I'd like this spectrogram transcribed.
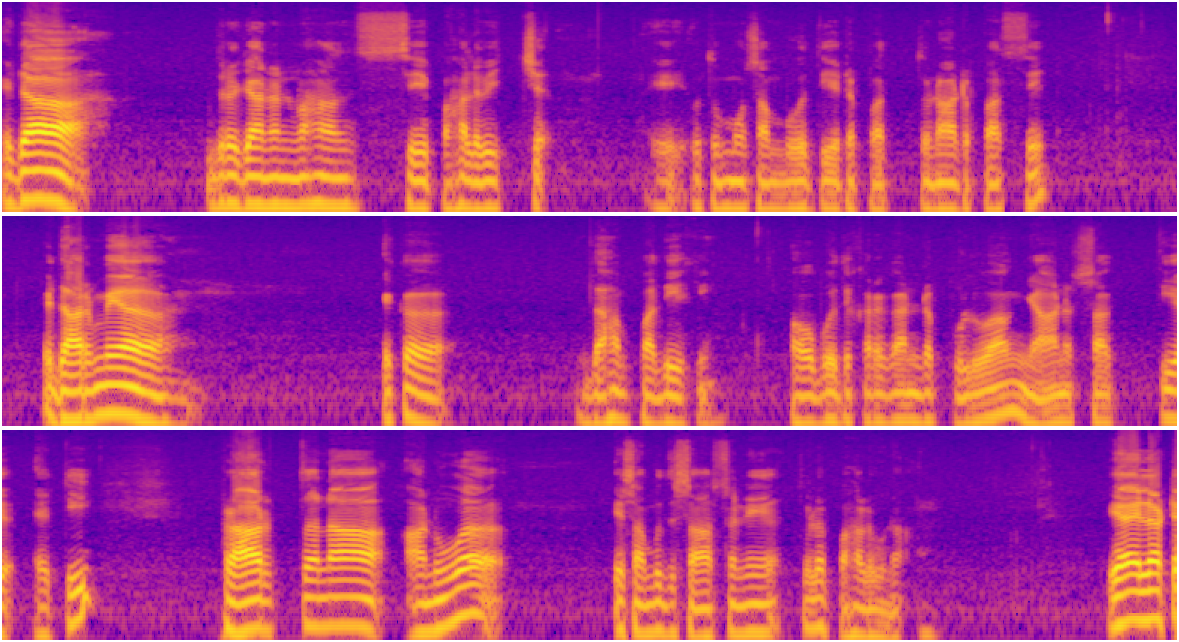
එදා බුදුරජාණන් වහන්සේ පහළ වෙච්ච ඒ උතුම් සම්බෝධියටපත් වුණාට පස්සේ ඒ ධර්මය එක දහම් පදයකින් අවබෝධ කරගන්න පුළුවන් ඥාන ශක්තිය ඇති ප්‍රාර්ථනා අනුව ඒ සම්බුද්ධ ශාසනය තුළ පහළ වුණා. එයාලට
